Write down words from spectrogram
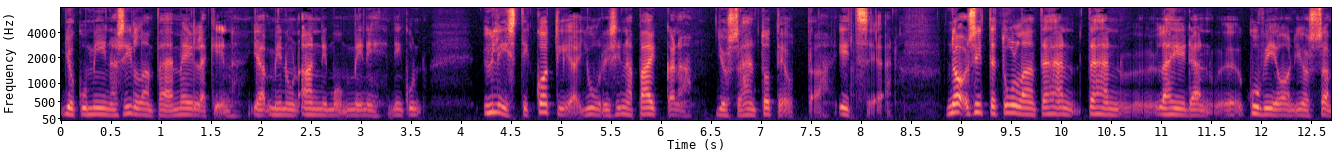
Joku Miina Sillanpää meilläkin ja minun Annimummini niin kuin ylisti kotia juuri siinä paikkana, jossa hän toteuttaa itseään. No sitten tullaan tähän, tähän lähi kuvioon, jossa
